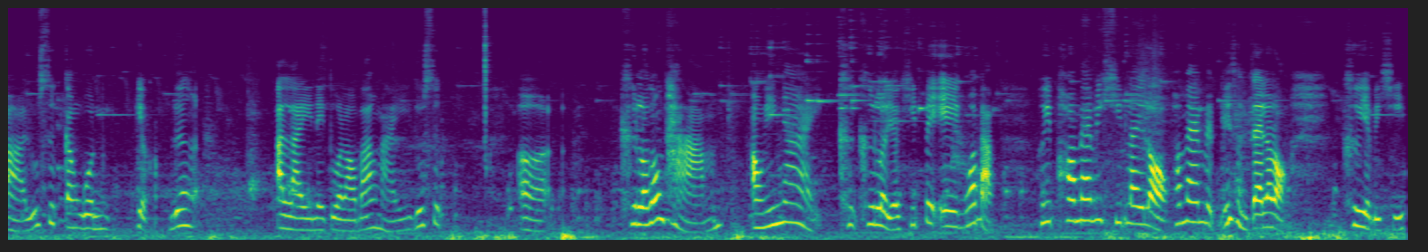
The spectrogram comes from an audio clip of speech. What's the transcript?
อ่ารู้สึกกังวลเกี่ยวกับเรื่องอะไรในตัวเราบ้างไหมรู้สึกเออ คือเราต้องถามเอาง่ายๆ คือคือเราอย่าคิดไปเองว่าแบบเฮ้ยพ่อแม่ไม่คิดอะไรหรอก พ่อแม่แบบไม่สนใจเราหรอก คืออย่าไปคิด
